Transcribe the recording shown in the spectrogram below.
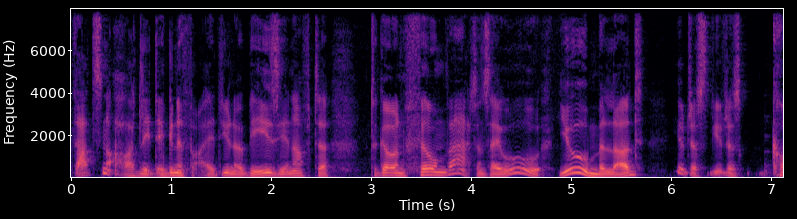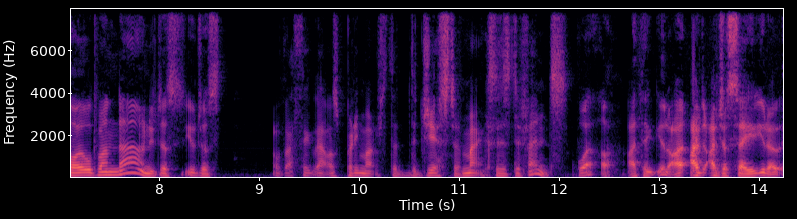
that's not hardly dignified. You know, it'd be easy enough to to go and film that and say, "Ooh, you, my lud, you just you just coiled one down. You just you just Well, I think that was pretty much the, the gist of Max's defence. Well, I think you know. I, I just say you know,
